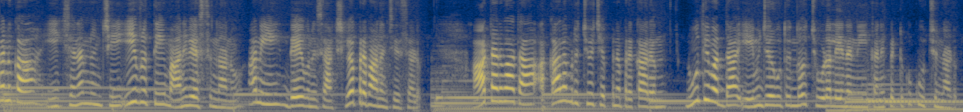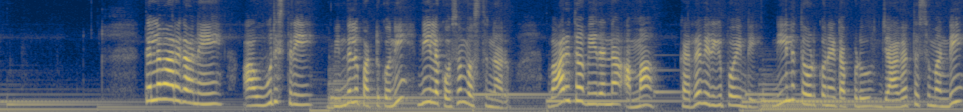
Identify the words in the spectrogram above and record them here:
కనుక ఈ క్షణం నుంచి ఈ వృత్తి మానివేస్తున్నాను అని దేవుని సాక్షిగా ప్రమాణం చేశాడు. ఆ తర్వాత అకాల మృత్యువు చెప్పిన ప్రకారం నూతి వద్ద ఏమి జరుగుతుందో చూడలేనని కనిపెట్టుకు కూర్చున్నాడు. తెల్లవారగానే ఆ ఊరి స్త్రీ బిందెలు పట్టుకొని నీళ్ళ కోసం వస్తున్నారు. వారితో వీరన్న అమ్మ కర్ర విరిగిపోయింది. నీళ్ళు తోడుకునేటప్పుడు జాగ్రత్త సుమండి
